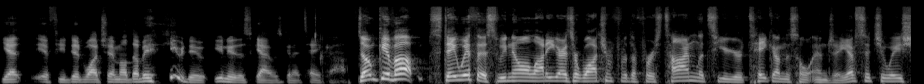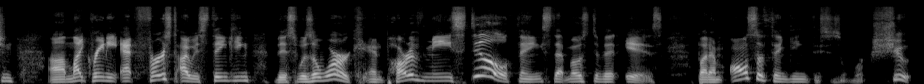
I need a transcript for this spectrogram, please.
Yet, if you did watch MLW, you knew you knew this guy was going to take off. Don't give up. Stay with us. We know a lot of you guys are watching for the first time. Let's hear your take on this whole MJF situation. Uh, Mike Rainey, at first, I was thinking this was a work, and part of me still thinks that most of it is. But I'm also thinking this is a work shoot,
